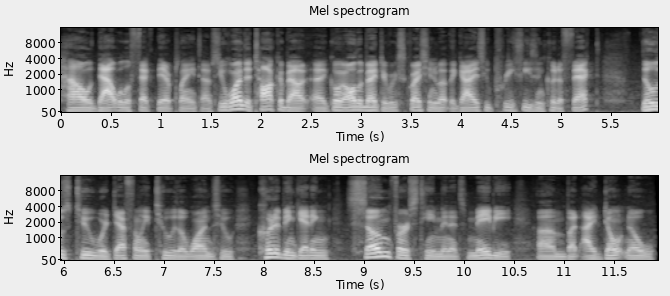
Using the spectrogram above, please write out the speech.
how that will affect their playing time. So you wanted to talk about, uh, going all the way back to Rick's question about the guys who preseason could affect. Those two were definitely two of the ones who could have been getting some first team minutes, maybe, um, but I don't know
